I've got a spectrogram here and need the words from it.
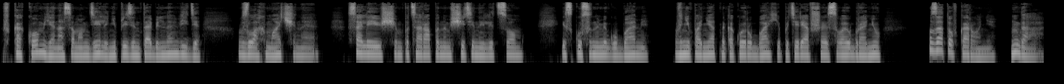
в каком я на самом деле непрезентабельном виде, взлохмаченная, с олеющим поцарапанным щетиной лицом, искусанными губами, в непонятно какой рубахе, потерявшая свою броню, зато в короне. Да,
